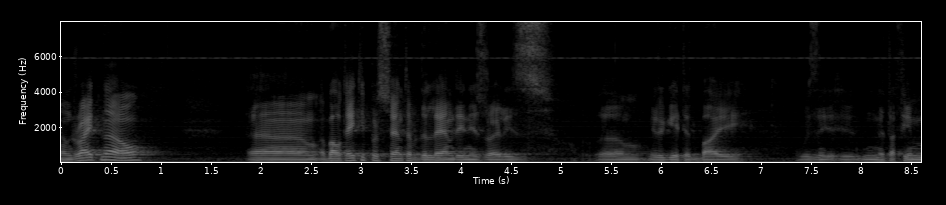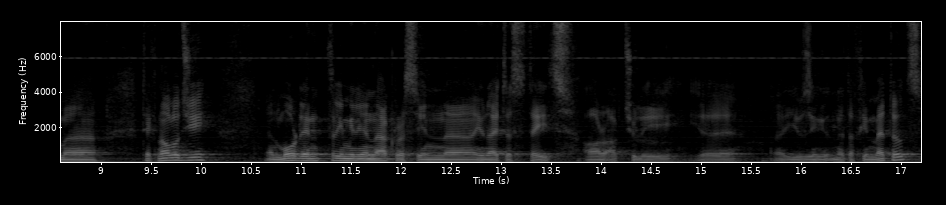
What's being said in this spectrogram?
and right now, um, about 80% of the land in Israel is um, irrigated by with the Netafim technology, and more than 3 million acres in uh, United States are actually using Netafim methods.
